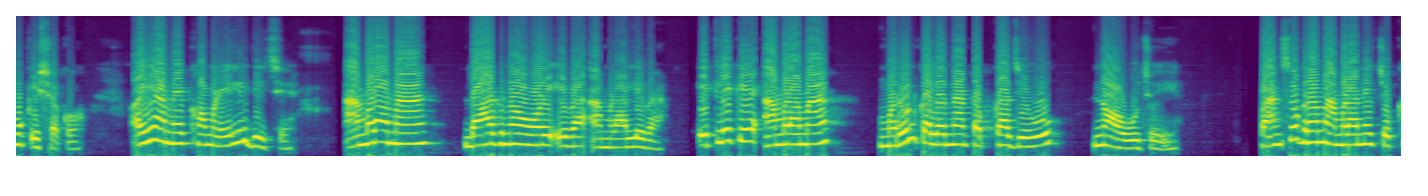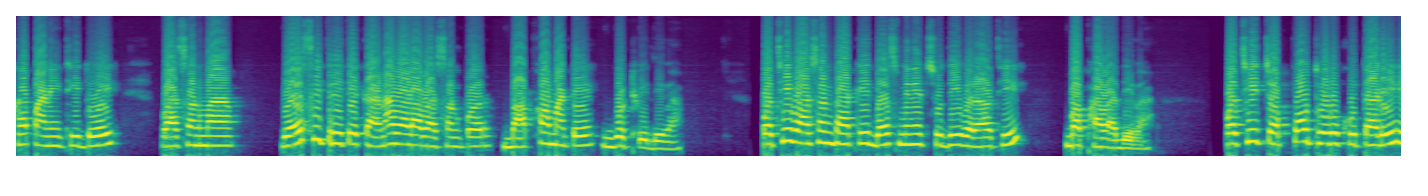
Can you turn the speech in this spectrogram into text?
મૂકી શકો. અહીંયા મેં ખમણી લીધી છે. આમળામાં ડાઘ ન હોય એવા આમળા લેવા. એટલે કે આમળામાં મરૂન કલરના ટપકા જેવું ન હોવું જોઈએ. પાંચસો ગ્રામ આમળાને ચોખ્ખા પાણીથી ધોઈ વાસણમાં વ્યવસ્થિત રીતે કાણાવાળા વાસણ પર બાફવા માટે ગોઠવી દેવા. પછી વાસણ ઢાંકી દસ મિનિટ સુધી વરાળથી બફાવા દેવા. પછી ચપ્પુ થોડું ખૂતાડી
